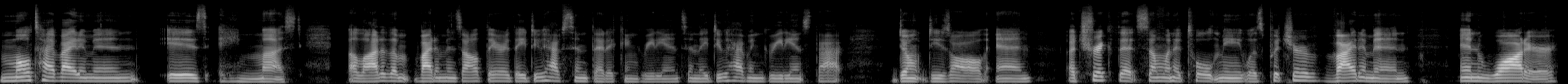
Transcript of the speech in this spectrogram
multivitamin is a must. A lot of the vitamins out there, they do have synthetic ingredients and they do have ingredients that don't dissolve. And a trick that someone had told me was put your vitamin in water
